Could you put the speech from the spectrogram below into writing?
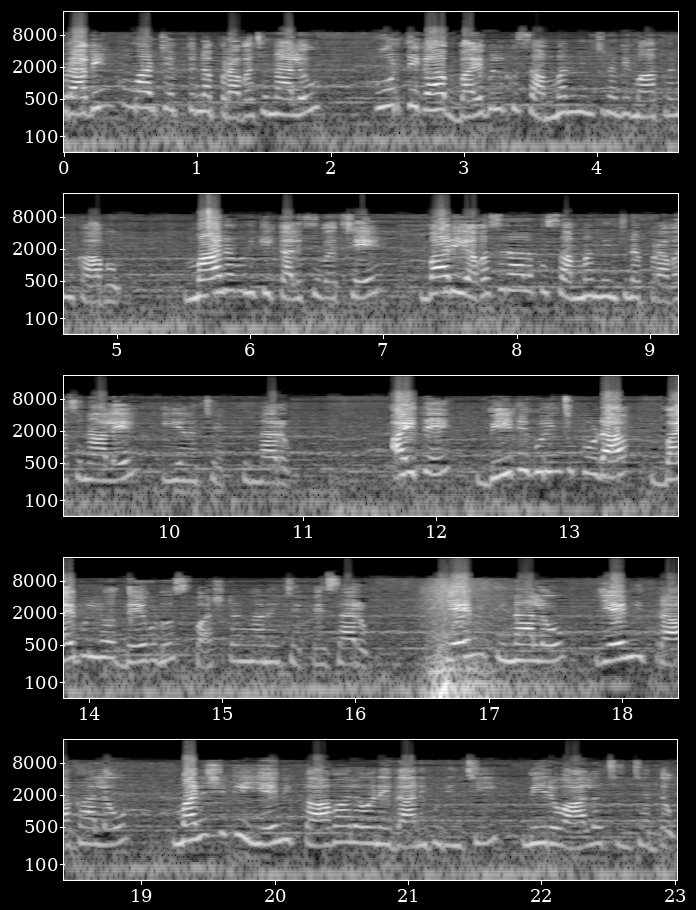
ప్రవీణ్ కుమార్ చెప్తున్న ప్రవచనాలు పూర్తిగా బైబిల్కు సంబంధించినవి మాత్రం కావు. మానవునికి కలిసి వచ్చే వారి అవసరాలకు సంబంధించిన ప్రవచనాలే ఈయన చెప్తున్నారు. అయితే వీటి గురించి కూడా బైబిల్లో దేవుడు స్పష్టంగానే చెప్పేశారు. ఏమి తినాలో ఏమి త్రాగాలో మనిషికి ఏమి కావాలో అనే దాని గురించి మీరు ఆలోచించద్దు.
